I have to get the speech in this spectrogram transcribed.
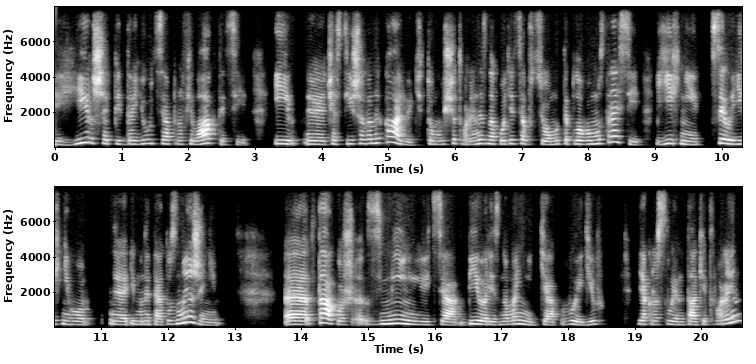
гірше піддаються профілактиці і е, частіше виникають, тому що тварини знаходяться в цьому тепловому стресі, їхні сили їхнього е, імунітету знижені. Також змінюється біорізноманіття видів, як рослин, так і тварин,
